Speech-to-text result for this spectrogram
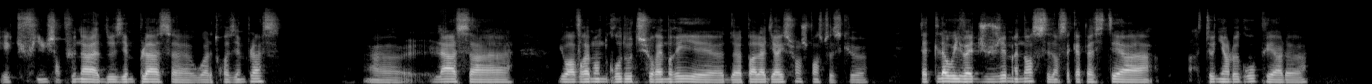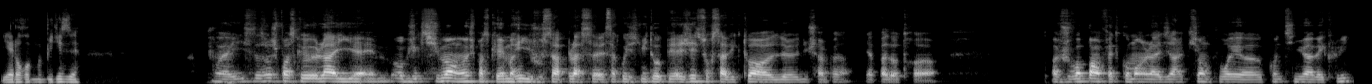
et que tu finis le championnat à la deuxième place euh, ou à la troisième place, là, ça, il y aura vraiment de gros doutes sur Emery et de la part de la direction, je pense, parce que peut-être là où il va être jugé maintenant, c'est dans sa capacité à, tenir le groupe et à le, et à le remobiliser. Oui, je pense que là, objectivement, hein, je pense que Emery joue sa place, sa continuité au PSG sur sa victoire du championnat. Il n'y a pas d'autre je vois pas en fait comment la direction pourrait euh, continuer avec lui.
